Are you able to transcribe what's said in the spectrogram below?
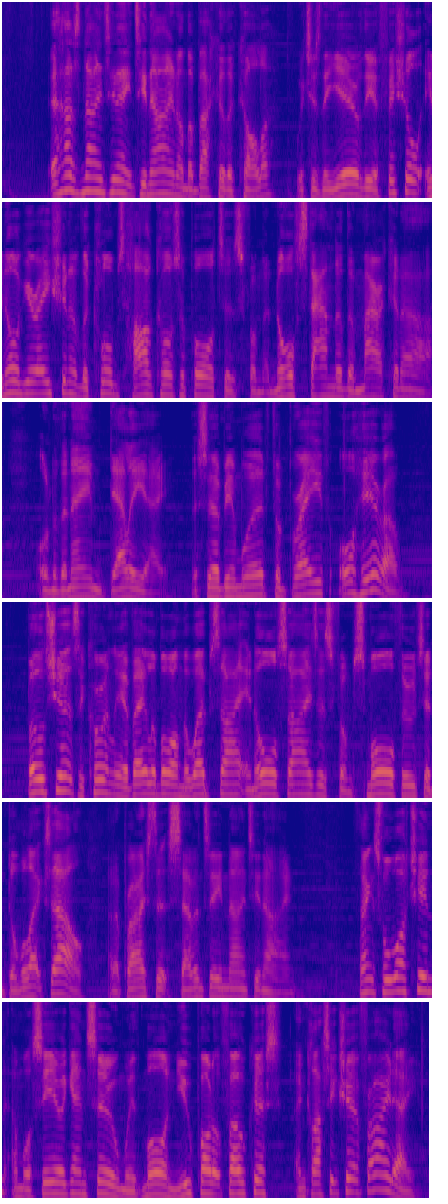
It has 1989 on the back of the collar, which is the year of the official inauguration of the club's hardcore supporters from the north stand of the Maracanã under the name Delije, the Serbian word for brave or hero. Both shirts are currently available on the website in all sizes from small through to double XL and are priced at $17.99. Thanks for watching and we'll see you again soon with more new product focus and Classic Shirt Friday.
